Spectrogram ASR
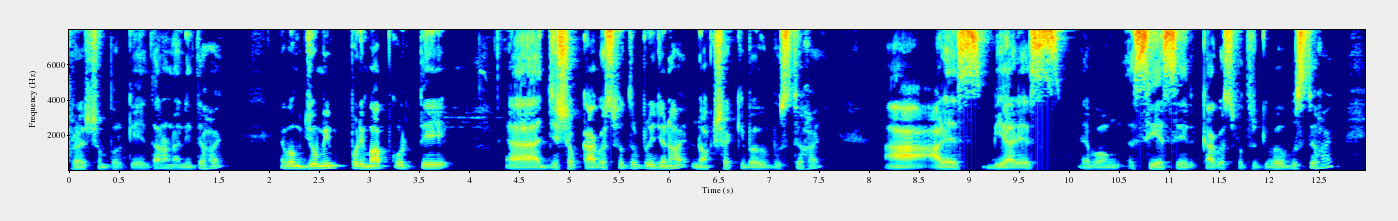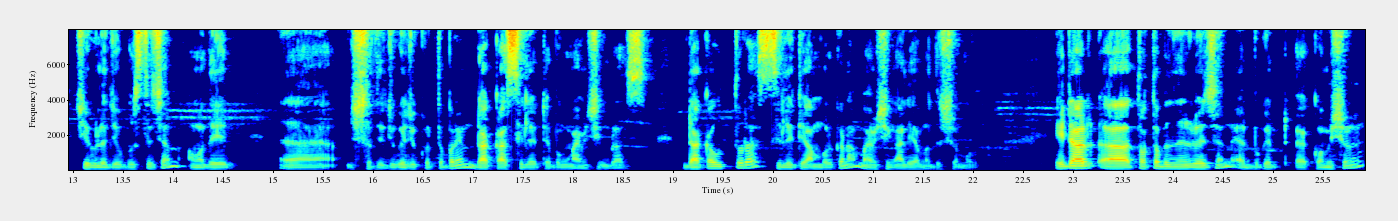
ফরাজ সম্পর্কে ধারণা নিতে হয় এবং জমি পরিমাপ করতে যেসব কাগজপত্র প্রয়োজন হয়, নকশা কীভাবে বুঝতে হয় আরএস, বিআরএস এবং সিএসের কাগজপত্র কীভাবে বুঝতে হয়, সেগুলো যে বুঝতে চান, আমাদের সাথে যোগাযোগ করতে পারেন। ঢাকা, সিলেট এবং ময়মনসিং ব্রাঞ্চ। ঢাকা, উত্তরা, সিলেটে আম্বরকানা ময়মনসিং আলিয়া মাদ্রাসা মোড়। এটার তত্ত্বাবধানে রয়েছেন অ্যাডভোকেট কমিশনার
